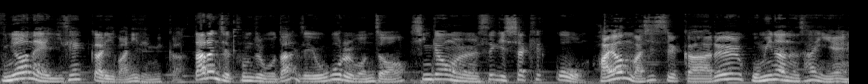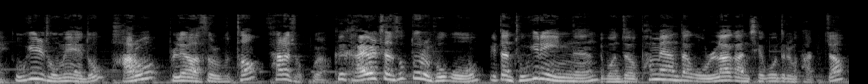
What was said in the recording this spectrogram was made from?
9년에 이 색깔이 말이 됩니까? 다른 제품들보다 이제 요거를 먼저 신경을 쓰기 시작했고 과연 맛있을까를 고민하는 사이에 독일 도매에도 바로 Blair Athol부터 사라졌고요. 그 가열찬 속도를 보고 일단 독일에 있는 먼저 판매한다고 올라간 재고들을 봤죠.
